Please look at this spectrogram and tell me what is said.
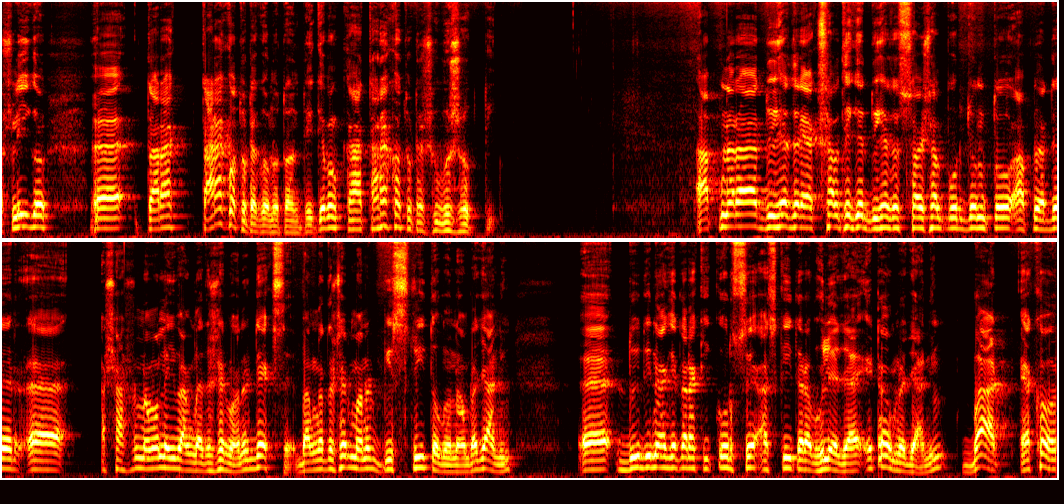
আসলেই তারা তারা কতটা গণতান্ত্রিক এবং তারা কতটা শুভ শক্তি? আপনারা দুই হাজার এক সাল থেকে দুই হাজার ছয় সাল পর্যন্ত আপনাদের শাসন আমলেই বাংলাদেশের মানুষ দেখছে। বাংলাদেশের মানুষ বিস্তৃত মন আমরা জানি। দুই দিন আগে তারা কি করছে, আজকেই তারা ভুলে যায়, এটাও আমরা জানি। বাট এখন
